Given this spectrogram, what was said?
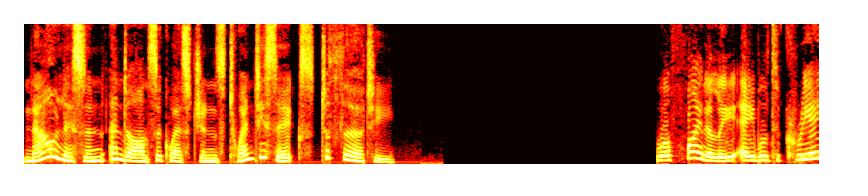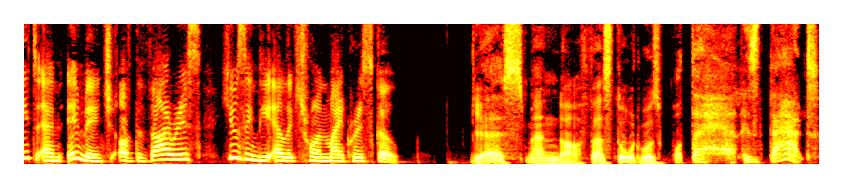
Now listen and answer questions 26 to 30. were finally able to create an image of the virus using the electron microscope. Yes, and our first thought was, what the hell is that?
